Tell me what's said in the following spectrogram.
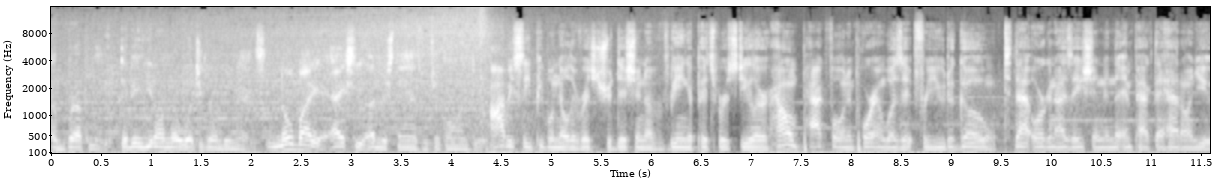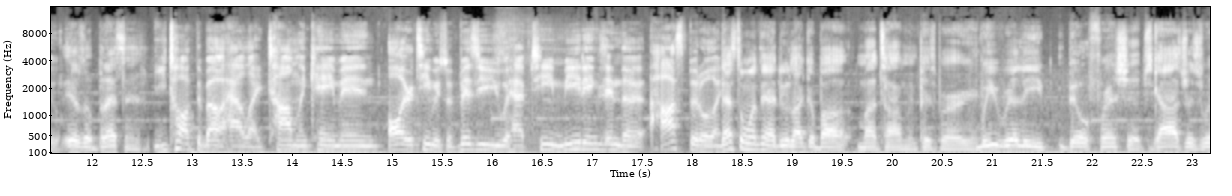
abruptly. And then you don't know what you're going to do next. Nobody actually understands what you're going through. Obviously, people know the rich tradition of being a Pittsburgh Steeler. How impactful and important was it for you to go to that organization and the impact they had on you? It was a blessing. You talked about how like Tomlin came in, all your teammates were busy. You would have team meetings in the hospital. Like That's the one thing I do like about my time in Pittsburgh. We really built friendships. Guys just really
